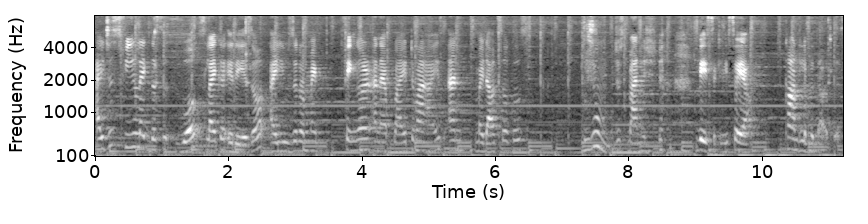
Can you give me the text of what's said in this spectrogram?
I just feel like this works like an eraser. I use it on my finger and I apply it to my eyes and my dark circles zoom, just vanish basically. So yeah, can't live without this.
